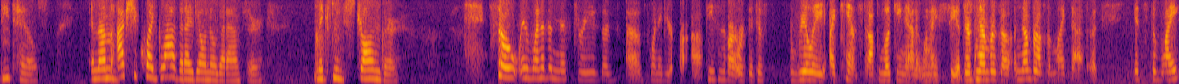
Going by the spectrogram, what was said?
details and i'm mm-hmm. actually quite glad that i don't know that answer it makes me stronger so in one of the mysteries of of one of your uh, pieces of artwork that just really I can't stop looking at it when I see it. There's numbers of, a number of them like that. It's the white.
